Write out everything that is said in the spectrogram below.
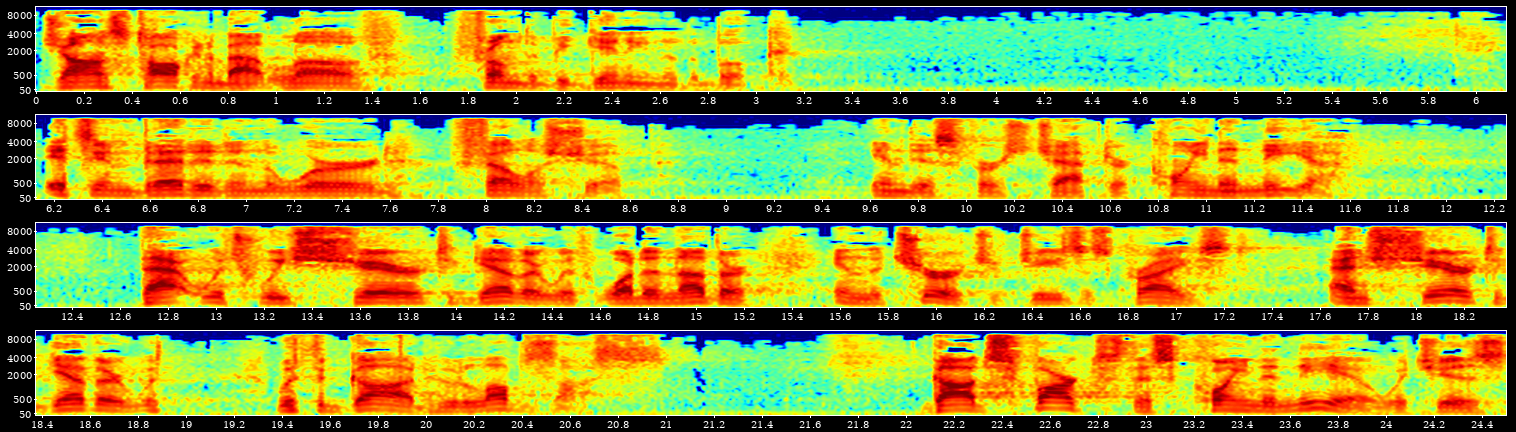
John's talking about love from the beginning of the book. It's embedded in the word fellowship in this first chapter, koinonia. That which we share together with one another in the church of Jesus Christ and share together with, with the God who loves us. God sparks this koinonia, which is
